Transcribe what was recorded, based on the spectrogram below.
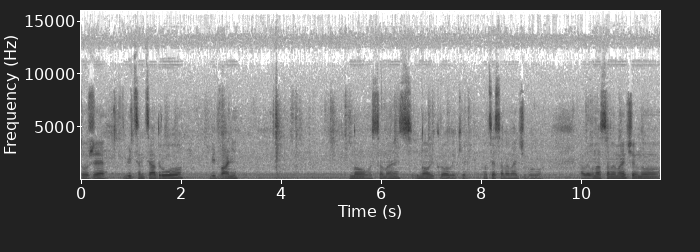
То вже від самця другого, від Вані. Нового самець і нові кролики. Оце саме менше було. Але в нас саме менше, воно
